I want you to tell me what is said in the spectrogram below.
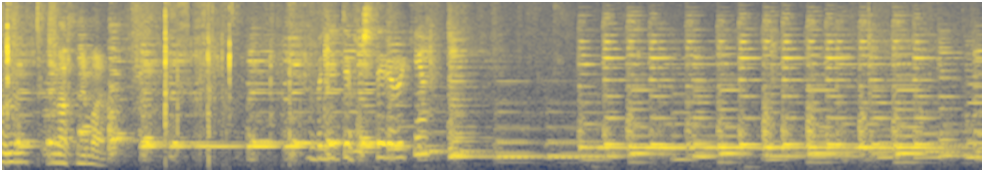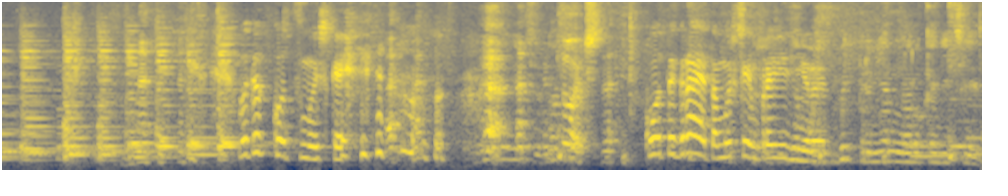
Нас снимает. Будете в четыре руки? Вы как кот с мышкой. Точно. Кот играет, а мышка импровизирует. Может быть примерно рукавицы.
